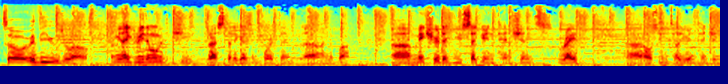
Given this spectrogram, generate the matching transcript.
So with you, Joao. I mean, I agree naman with Chi. Trust talaga is important. Uh, ano pa? Uh, make sure that you set your intentions right. Uh, also, you tell your intentions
